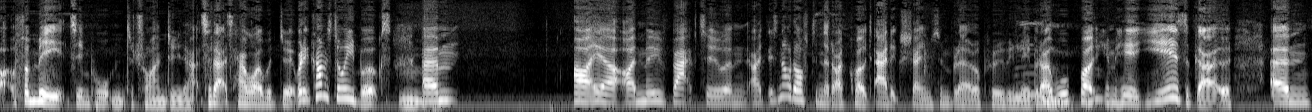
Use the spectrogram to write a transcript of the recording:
uh, for me it's important to try and do that. So that's how I would do it. When it comes to ebooks, um, I uh, I move back to um. I, it's not often that I quote Alex James and Blur approvingly, but I will quote him here years ago. Um,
